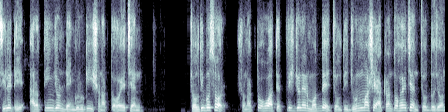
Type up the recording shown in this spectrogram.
সিলেটে আরও তিনজন ডেঙ্গু রোগী শনাক্ত হয়েছেন। চলতি বছর শনাক্ত হওয়া তেত্রিশ জনের মধ্যে চলতি জুন মাসে আক্রান্ত হয়েছেন চোদ্দ জন।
